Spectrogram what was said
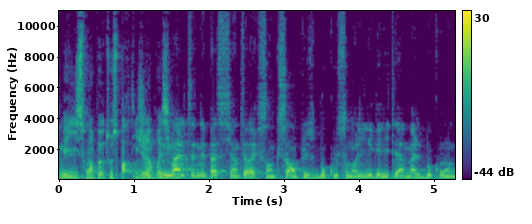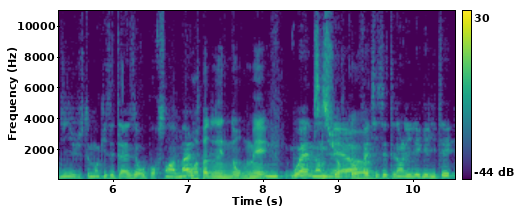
mais ils sont un peu tous partis, j'ai l'impression. Malte n'est pas si intéressant que ça. En plus, beaucoup sont dans l'illégalité à Malte. Beaucoup ont dit justement qu'ils étaient à 0% à Malte. On va pas donner de nom, mais Ouais, non, mais sûr euh, que- en fait, ils étaient dans l'illégalité.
